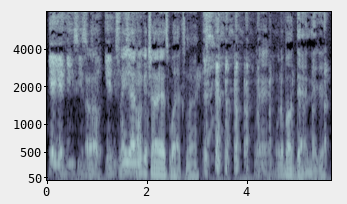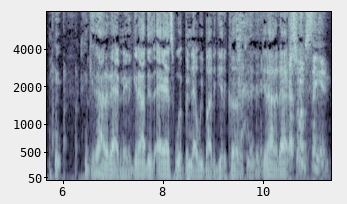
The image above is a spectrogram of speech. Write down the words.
Yeah, yeah, he's he's a Uh, yeah he's from man, y'all gonna get your ass waxed, man. man, what about that, nigga? get out of that, nigga. Get out of this ass whooping that we about to get a cuz, nigga. Get out of that. That's shit. what I'm saying.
